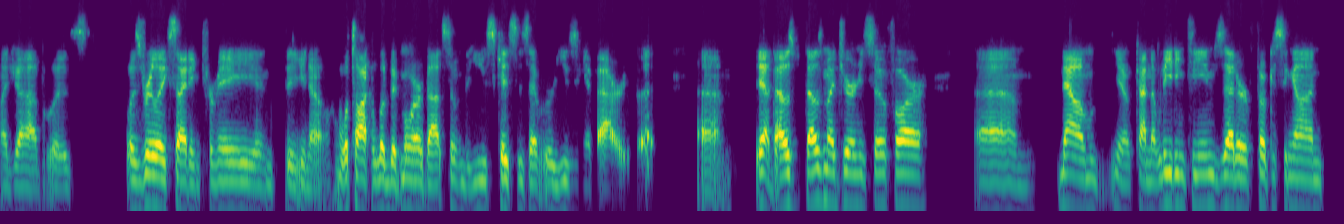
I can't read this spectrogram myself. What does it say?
my job was was really exciting for me. And the, you know, we'll talk a little bit more about some of the use cases that we're using at Bowery. But um, yeah, that was that was my journey so far. Um, now I'm you know kind of leading teams that are focusing on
